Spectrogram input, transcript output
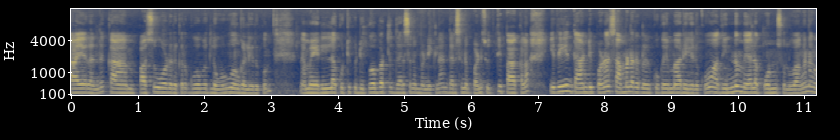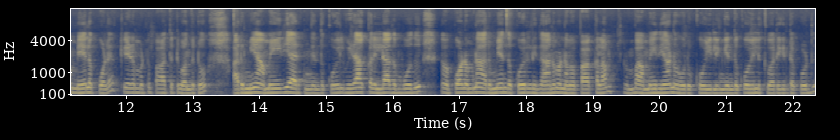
தாயார் வந்து கா பசுவோடு இருக்கிற கோபுரத்தில் உருவங்கள் இருக்கும். நம்ம எல்லா குட்டி குட்டி கோபுரத்தில் தரிசனம் பண்ணிக்கலாம். தரிசனம் பண்ணி சுற்றி பார்க்கலாம். இதையும் தாண்டி போனால் சமணர்கள் குகை மாதிரி இருக்கும். அது இன்னும் மேலே போகணும்னு சொல்லுவாங்க. நாங்கள் மேலே போகல கீழே மட்டும் பார்த்துட்டு வந்துட்டோம். அருமையாக அமைதியாக இருக்குங்க. இந்த கோயில் விழாக்கள் இல்லாத போது நம்ம போனோம்னா அருமையாக இந்த கோயில் நிதானமாக நம்ம பார்க்கலாம். ரொம்ப அமைதியான ஒரு கோயில். இங்கே இந்த கோயிலுக்கு வருகின்ற பொழுது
